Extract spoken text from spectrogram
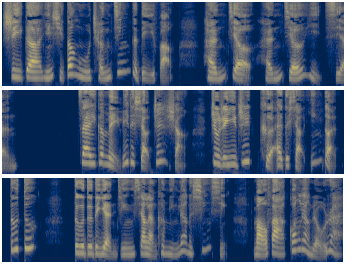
是一个允许动物成精的地方。很久很久以前，在一个美丽的小镇上，住着一只可爱的小鹰短嘟嘟。嘟嘟的眼睛像两颗明亮的星星，毛发光亮柔软，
